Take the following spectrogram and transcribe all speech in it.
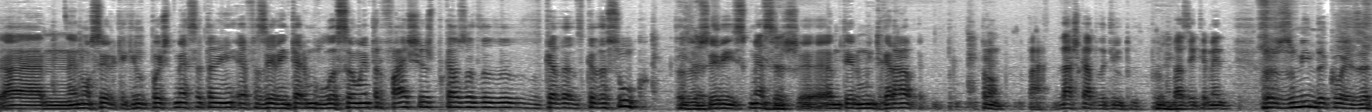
Ah, a não ser que aquilo depois comece a, a fazer intermodulação entre faixas por causa de, de, de cada, de cada sulco. Estás a ser isso? Começas Exato. a meter muito grave. Pronto, pá, dás cabo daquilo tudo. Uhum. Basicamente, resumindo a coisa,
